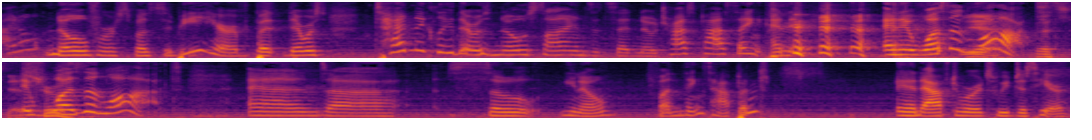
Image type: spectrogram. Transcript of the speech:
i don't know if we're supposed to be here but there was technically there was no signs that said no trespassing and it, and it wasn't Yeah, locked that's- that's it true. wasn't locked and uh, so you know fun things happened and afterwards we just hear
